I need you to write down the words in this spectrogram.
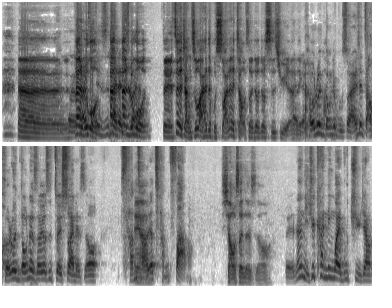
呃，但如果但但如果对这个讲出来，他就不帅，那个角色就就失去了那个哎何润东就不帅，而且找何润东那时候又是最帅的时候，唐对啊朝要长发嘛。小生的时候，对，那你去看另外一部剧叫《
